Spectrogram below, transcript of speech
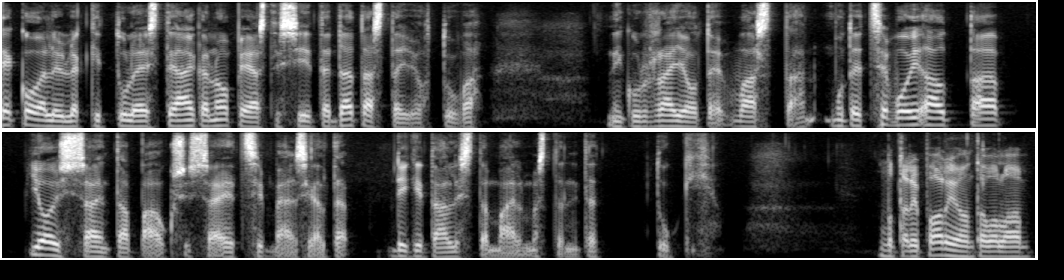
tekoälyllekin tulee sitten aika nopeasti siitä datasta johtuva niin kuin rajoite vastaan, mutta se voi auttaa joissain tapauksissa etsimään sieltä digitaalista maailmasta niitä tukia. Mutta oli paljon tavallaan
